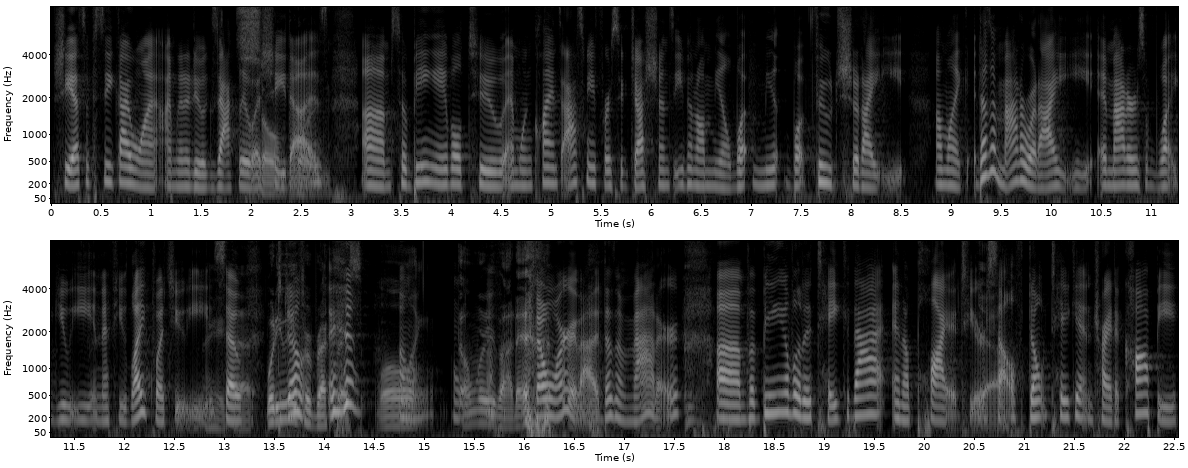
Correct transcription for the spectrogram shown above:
she has a physique I want. I'm going to do exactly what so she does. Um, so being able to, and when clients ask me for suggestions, even on meal, what meal, what food should I eat? I'm like, it doesn't matter what I eat. It matters what you eat and if you like what you eat. So, that. what do you eat for breakfast? Well, like, don't worry about it. don't worry about it. It doesn't matter. Um, but being able to take that and apply it to yourself. Yeah. Don't take it and try to copy.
